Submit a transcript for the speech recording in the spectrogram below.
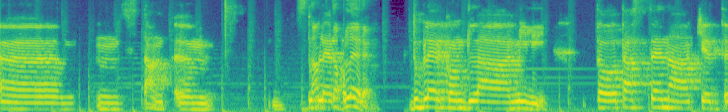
e, mm, Stan dublerką. dublerem. dublerką dla Mili. To ta scena, kiedy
